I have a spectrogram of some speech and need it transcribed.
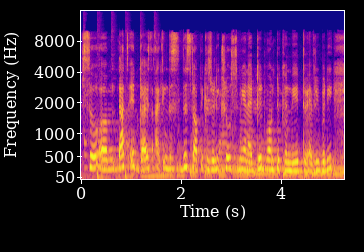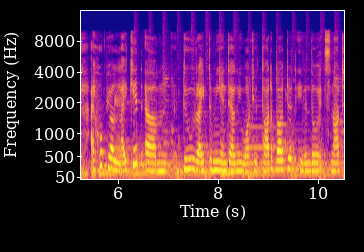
So um, that's it guys. I think this this topic is really close to me and i did want to convey it to everybody. I hope you all like it. Um, do write to me and tell me what you thought about it even though it's not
